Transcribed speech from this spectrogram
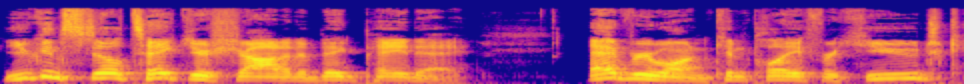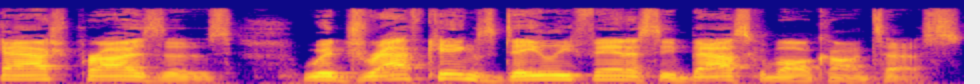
you can still take your shot at a big payday. Everyone can play for huge cash prizes with DraftKings Daily Fantasy Basketball Contests.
